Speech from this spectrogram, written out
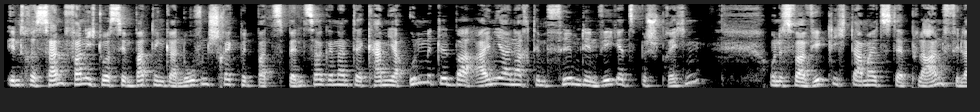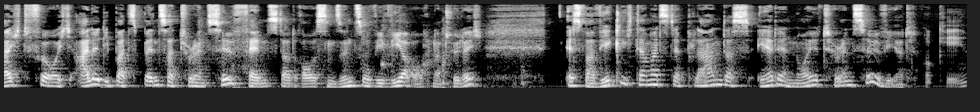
Interessant fand ich, du hast den Bud den Ganovenschreck mit Bud Spencer genannt. Der kam ja unmittelbar ein Jahr nach dem Film, den wir jetzt besprechen. Und es war wirklich damals der Plan, vielleicht für euch alle, die Bud Spencer Terence Hill Fans da draußen sind, so wie wir auch natürlich. Es war wirklich damals der Plan, dass er der neue Terence Hill wird. Okay.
